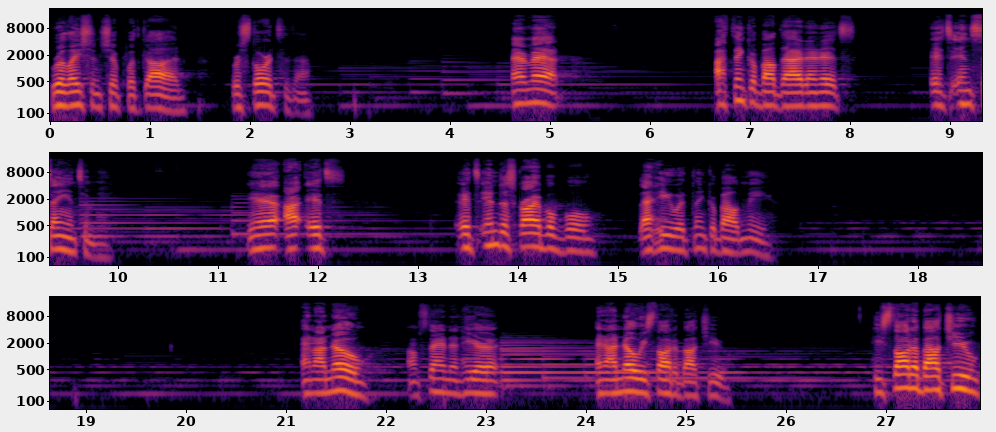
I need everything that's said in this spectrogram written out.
relationship with God restored to them. And man, I think about that and it's it's insane to me. Yeah, I, it's it's indescribable that he would think about me. And I know I'm standing here and I know he's thought about you. He's thought about you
